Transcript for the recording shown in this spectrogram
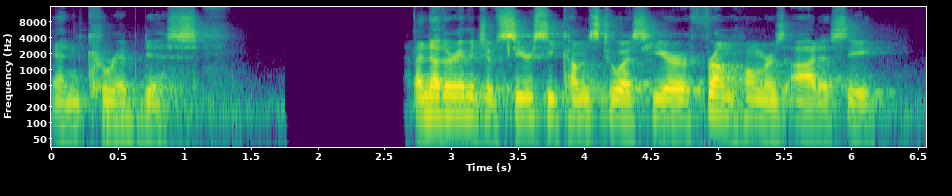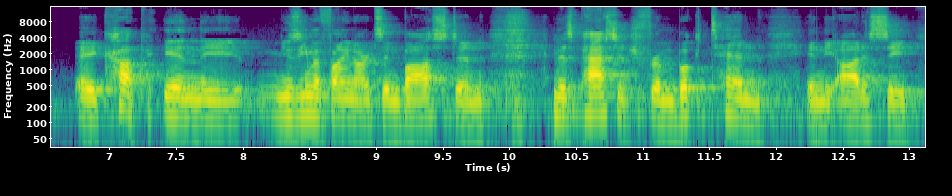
and Charybdis. Another image of Circe comes to us here from Homer's Odyssey. A cup in the Museum of Fine Arts in Boston. This passage from Book 10 in the Odyssey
